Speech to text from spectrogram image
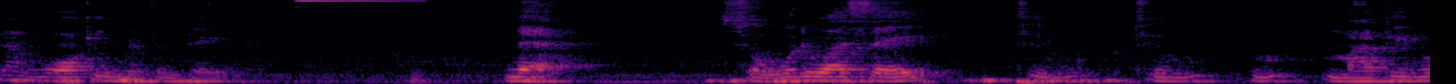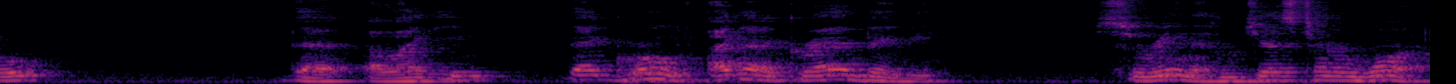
by walking with Him daily. Now, so what do I say to to my people that are like you? That growth. I got a grandbaby, Serena, who just turned one.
